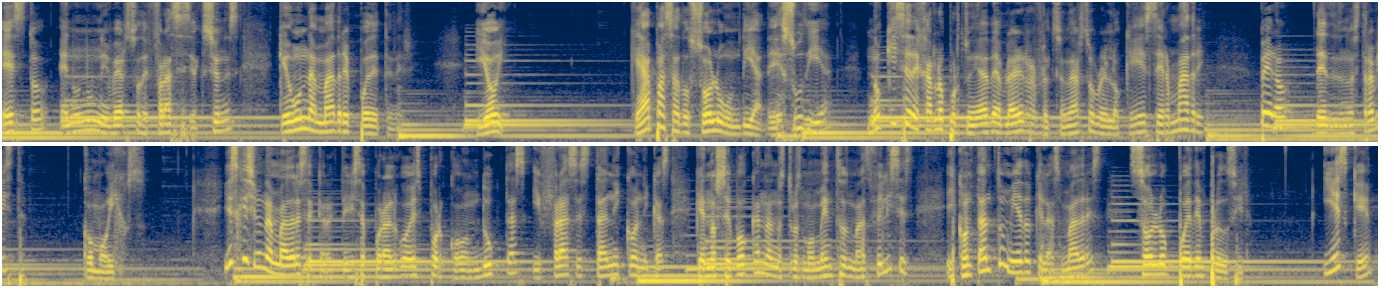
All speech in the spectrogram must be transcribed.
esto en un universo de frases y acciones que una madre puede tener. Y hoy, que ha pasado solo un día de su día, no quise dejar la oportunidad de hablar y reflexionar sobre lo que es ser madre, pero desde nuestra vista, como hijos. Y es que si una madre se caracteriza por algo es por conductas y frases tan icónicas que nos evocan a nuestros momentos más felices y con tanto miedo que las madres solo pueden producir. Y es que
